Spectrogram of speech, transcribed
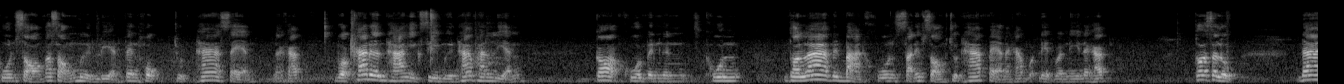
คูณสองก็สองหมื่นเหรียญเป็นหกจุดห้าแสนนะครับบวกค่าเดินทางอีกสี่หมื่นห้าพันเหรียญก็คูณเป็นเงินคูณดอลลาร์เป็นบาทคูณ32.58นะครับเรทวันนี้นะครับ ก็สรุปได้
